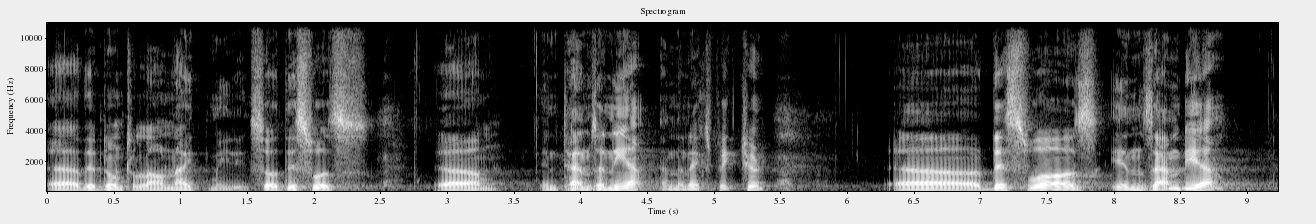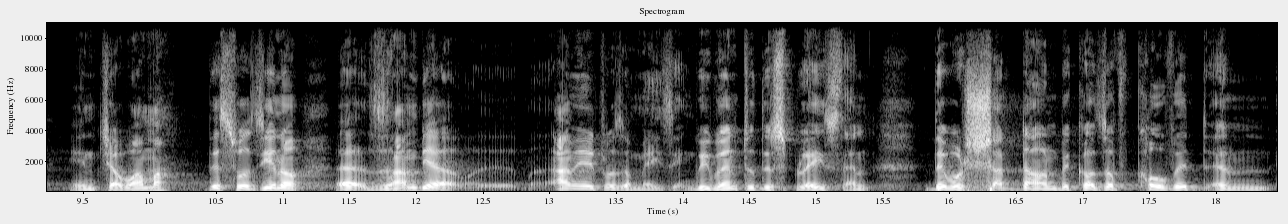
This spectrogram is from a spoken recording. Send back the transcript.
uh, they don't allow night meetings. So this was um, in Tanzania. And the next picture. Uh, this was in Zambia, in Chawama. This was, you know, uh, Zambia, I mean, it was amazing. We went to this place and they were shut down because of COVID, and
